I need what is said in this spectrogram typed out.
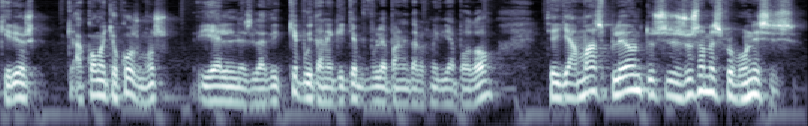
κυρίως ακόμα και ο κόσμος, οι Έλληνες δηλαδή, και που ήταν εκεί και που βλέπανε τα παιχνίδια από εδώ. Και για μας πλέον τους ζούσαμε στις προπονήσεις.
